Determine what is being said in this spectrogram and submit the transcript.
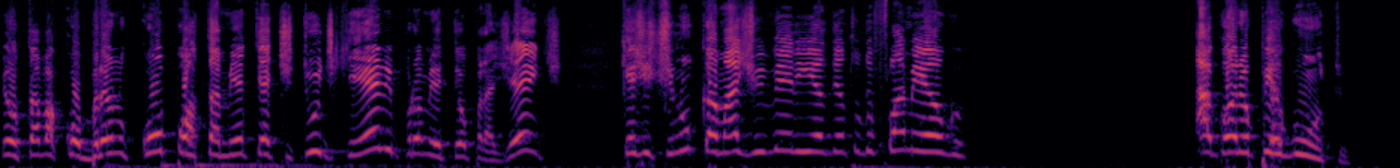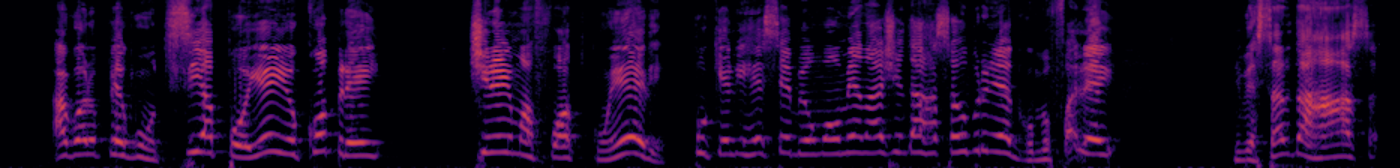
Eu estava cobrando comportamento e atitude que ele prometeu pra gente que a gente nunca mais viveria dentro do Flamengo. Agora eu pergunto, agora eu pergunto, se apoiei, eu cobrei. Tirei uma foto com ele porque ele recebeu uma homenagem da raça rubro-negra, como eu falei. Aniversário da raça,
